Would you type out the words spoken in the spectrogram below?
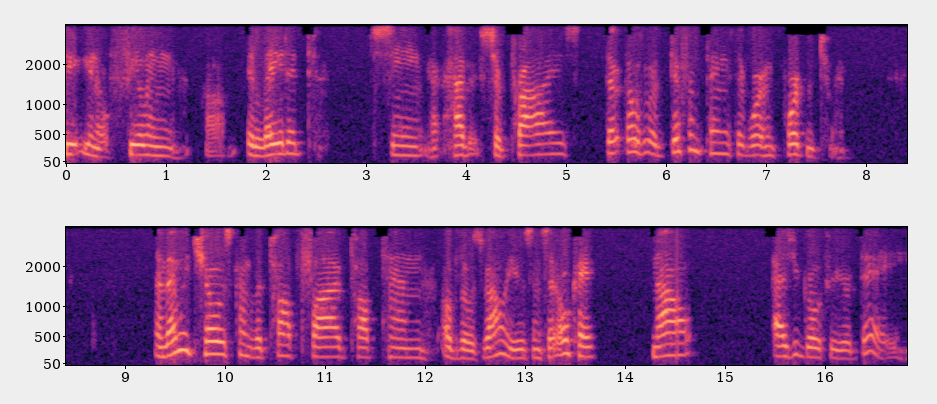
fe- you know feeling uh, elated, seeing having surprise. Th- those were different things that were important to him. And then we chose kind of the top five, top ten of those values and said, okay, now as you go through your day,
